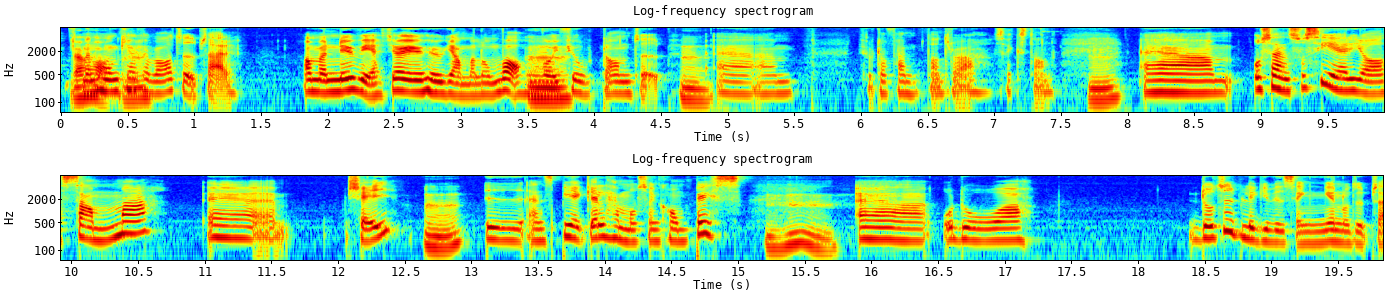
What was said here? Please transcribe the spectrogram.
Men hon mm. kanske var typ så här. Ja men nu vet jag ju hur gammal hon var. Hon var ju 14 typ. Um, 14, 15 tror jag, 16. Mm. Um, och sen så ser jag samma uh, tjej mm. i en spegel hemma hos en kompis. Mm. Uh, och då, då typ ligger vi i sängen och typ så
